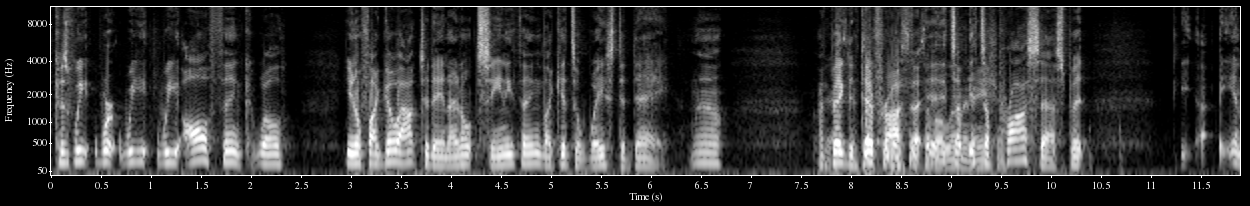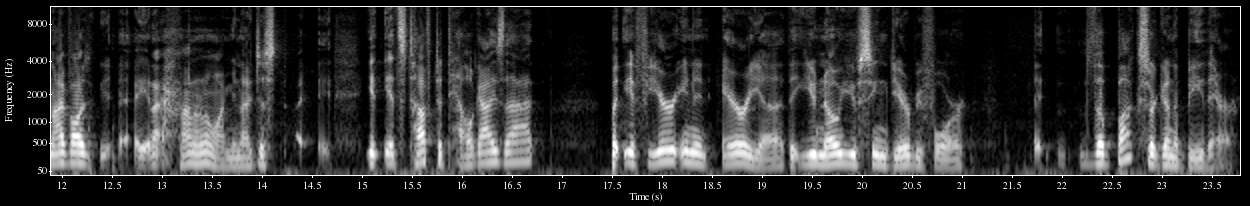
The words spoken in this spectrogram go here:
Because we we're, we we all think, well, you know, if I go out today and I don't see anything, like it's a wasted day. Well, I Yeah, beg to it's a differ. that. of it's a it's a process, but and I've always, and I, I don't know. I mean, I just it, it's tough to tell guys that. But if you're in an area that you know you've seen deer before, the bucks are going to be there.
